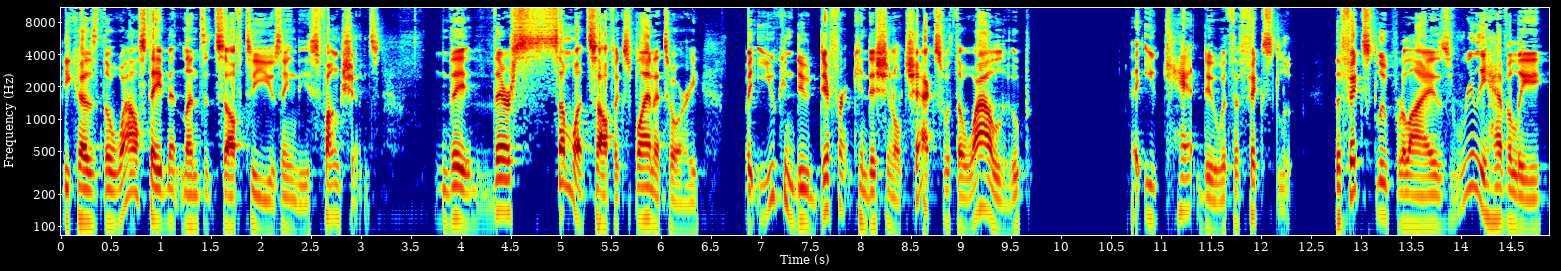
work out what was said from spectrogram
because the while statement lends itself to using these functions. They, they're somewhat self explanatory, but you can do different conditional checks with a while loop that you can't do with a fixed loop. The fixed loop relies really heavily,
